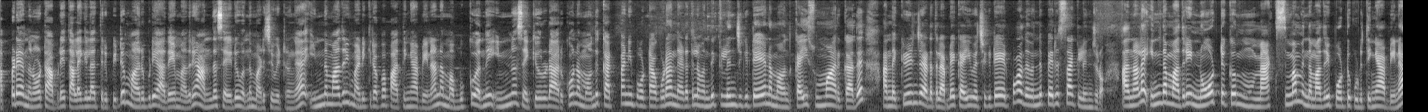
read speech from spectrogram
அப்படியே அந்த நோட்டை அப்படியே தலைகளாக திருப்பிட்டு மறுபடியும் அதே மாதிரி அந்த சைடு வந்து மடிச்சு விட்டுருங்க. இந்த மாதிரி மடிக்கிறப்ப பார்த்தீங்க அப்படின்னா நம்ம புக்கு வந்து இன்னும் செக்யூர்டாக இருக்கும். நம்ம வந்து கட் பண்ணி போட்டால் கூட அந்த இடத்துல வந்து கிழிஞ்சிக்கிட்டே நம்ம வந்து கை சும்மா இருக்காது. அந்த கிழிஞ்ச இடத்துல அப்படியே கை வச்சுக்கிட்டே இருப்போம். அது வந்து பெருசாக கிழிஞ்சிரும். அதனால் இந்த மாதிரி நோட்டுக்கு மேக்ஸிமம் இந்த மாதிரி போட்டு கொடுத்தீங்க அப்படின்னா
